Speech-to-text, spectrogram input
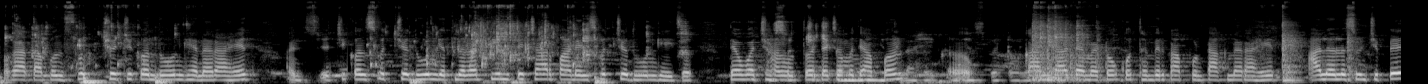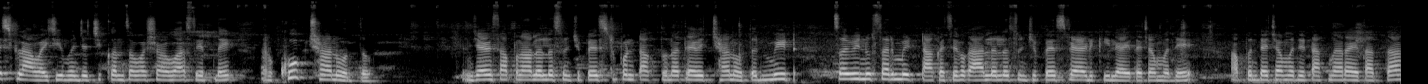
बघा आता आपण स्वच्छ चिकन धुवून घेणार आहेत. आणि चिकन स्वच्छ धुवून घेतलं ना तीन ते चार पाण्याने स्वच्छ धुवून घ्यायचं. तेव्हा छान होतं. त्याच्यामध्ये आपण. कांदा टमॅटो कोथिंबीर कापून टाकणार आहेत. आलं लसूणची पेस्ट लावायची म्हणजे चिकनचा वशाळ वास येत नाही आणि खूप छान होतं. ज्यावेळेस आपण आलं लसूणची पेस्ट पण टाकतो ना त्यावेळेस छान होतं. मीठ चवीनुसार मीठ टाकायचे. बघा आलं लसूणची पेस्ट ॲड केली आहे त्याच्यामध्ये. आपण त्याच्यामध्ये टाकणार आहेत आता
